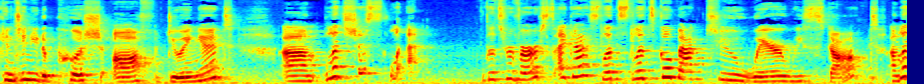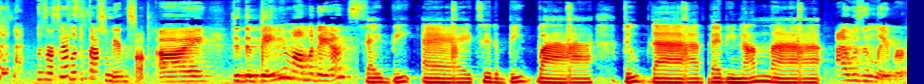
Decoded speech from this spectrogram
continue to push off doing it. Um, let's just, let's reverse, I guess. Let's let's go back to where we stopped. Um, let's, let's, let's back to where we stopped. I did the baby mama dance. Say B A to the B Y, do that, baby mama. I was in labor.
